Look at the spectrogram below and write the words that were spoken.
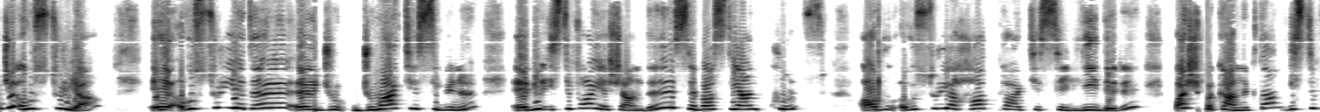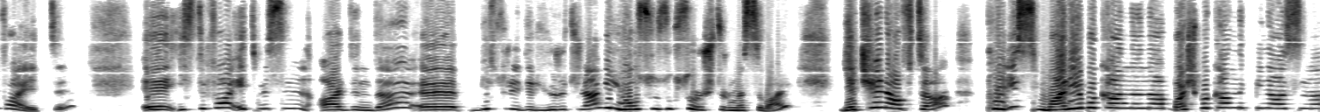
önce Avusturya. Ee, Avusturya'da e, cumartesi günü e, bir istifa yaşandı. Sebastian Kurz Av Avusturya Halk Partisi lideri başbakanlıktan istifa etti. E, istifa etmesinin ardında e, bir süredir yürütülen bir yolsuzluk soruşturması var. Geçen hafta polis Maliye Bakanlığı'na, Başbakanlık binasına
